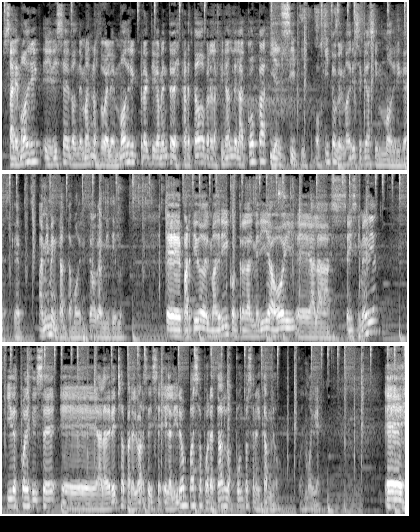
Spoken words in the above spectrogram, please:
sale Modric y dice donde más nos duele. Modric prácticamente descartado para la final de la Copa y el City. Ojito que el Madrid se queda sin Modric, ¿eh? que a mí me encanta Modric, tengo que admitirlo. Eh, partido del Madrid contra la Almería hoy eh, a las seis y media. Y después dice a la derecha para el Barça, dice el Alirón pasa por atar los puntos en el Camp Nou. Pues muy bien. Eh,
